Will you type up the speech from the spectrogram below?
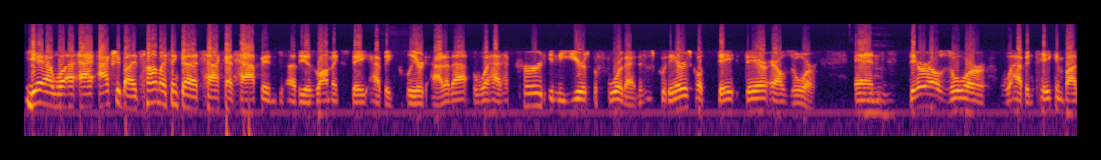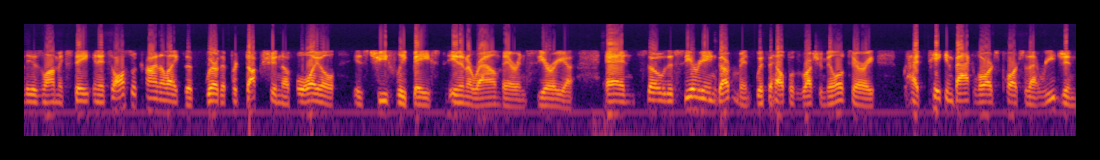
Yeah, well, I, actually, by the time I think that attack had happened, uh, the Islamic State had been cleared out of that. But what had occurred in the years before that, this is the area is called Deir al Zor, and mm. Deir al Zor have been taken by the Islamic State, and it's also kind of like the where the production of oil is chiefly based in and around there in Syria. And so the Syrian government, with the help of the Russian military, had taken back large parts of that region,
